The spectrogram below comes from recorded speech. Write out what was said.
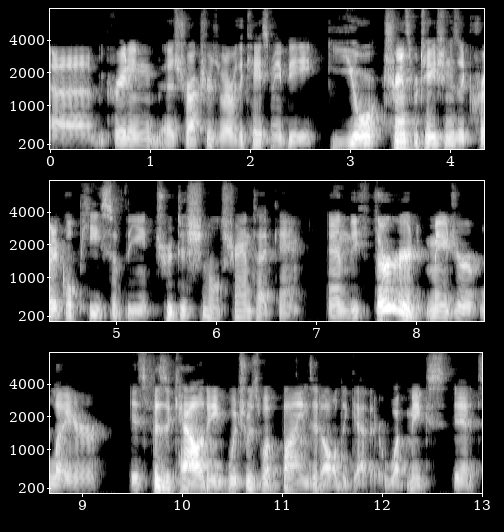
uh, creating uh, structures, whatever the case may be. Your transportation is a critical piece of the traditional Strand type game. And the third major layer is physicality, which was what binds it all together. What makes it,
